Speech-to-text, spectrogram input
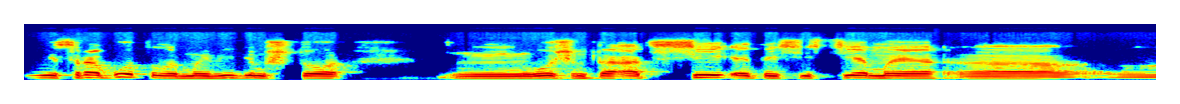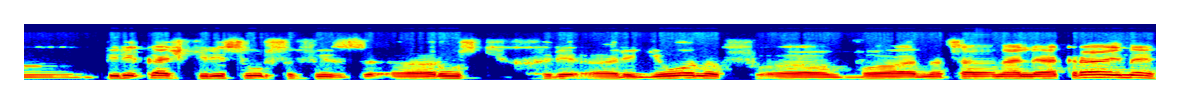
Не сработало. Мы видим, что в общем-то, от всей этой системы а, перекачки ресурсов из э, русских регионов э, в национальные окраины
